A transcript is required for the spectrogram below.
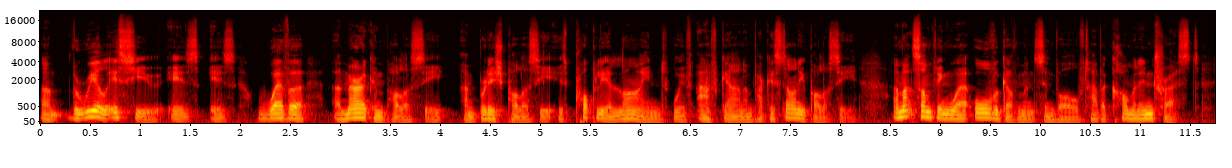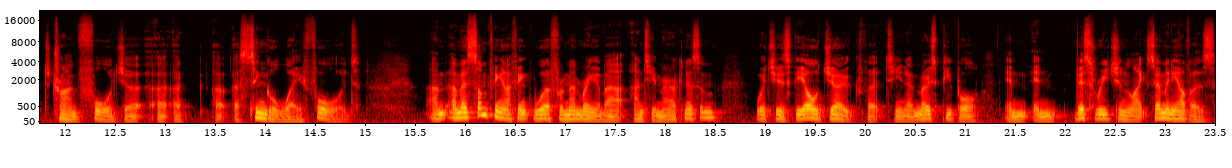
Um, the real issue is is whether American policy and British policy is properly aligned with Afghan and Pakistani policy. And that's something where all the governments involved have a common interest to try and forge a, a, a, a single way forward. Um, and there's something I think worth remembering about anti Americanism. which is the old joke that you know most people in, in this region, like so many others,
